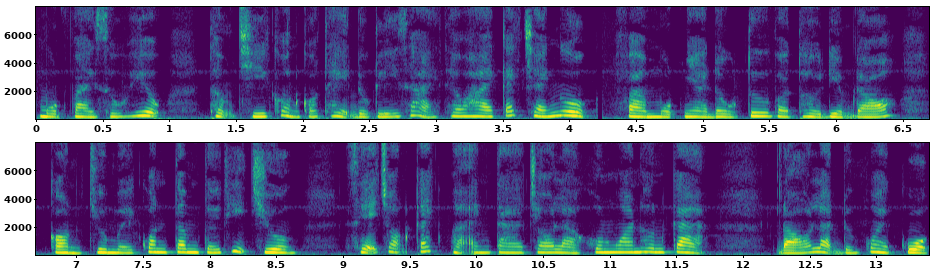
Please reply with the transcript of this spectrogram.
một vài dấu hiệu thậm chí còn có thể được lý giải theo hai cách trái ngược. Và một nhà đầu tư vào thời điểm đó còn chưa mấy quan tâm tới thị trường sẽ chọn cách mà anh ta cho là khôn ngoan hơn cả, đó là đứng ngoài cuộc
